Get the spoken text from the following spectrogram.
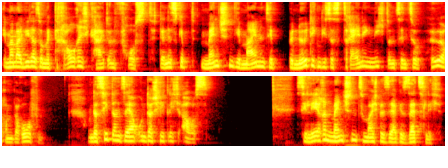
immer mal wieder so mit Traurigkeit und Frust, denn es gibt Menschen, die meinen, sie benötigen dieses Training nicht und sind zu höheren berufen. Und das sieht dann sehr unterschiedlich aus. Sie lehren Menschen zum Beispiel sehr gesetzlich.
